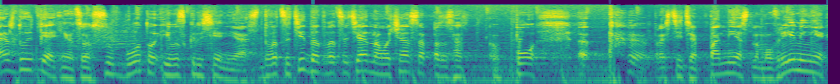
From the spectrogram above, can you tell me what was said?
Каждую пятницу, субботу и воскресенье с 20 до 21 часа по, по э, простите, по местному времени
